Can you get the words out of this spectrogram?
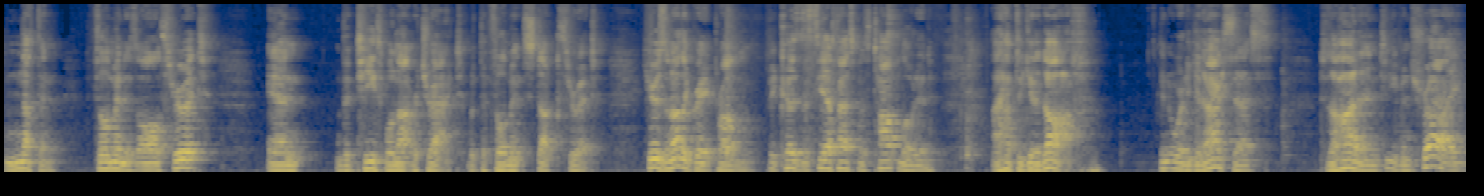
nothing. Filament is all through it and the teeth will not retract with the filament stuck through it. Here's another great problem. Because the CFS was top loaded, I have to get it off in order to get access to the hot end to even try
